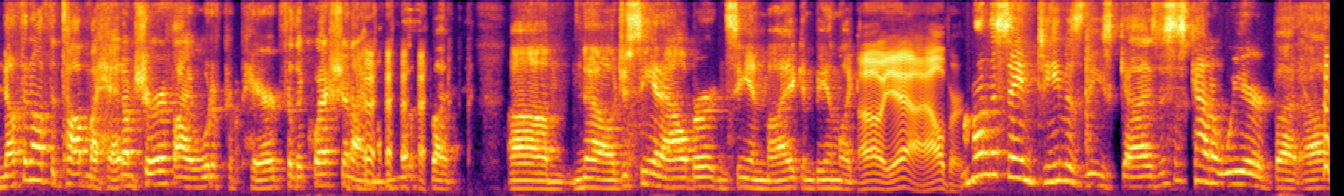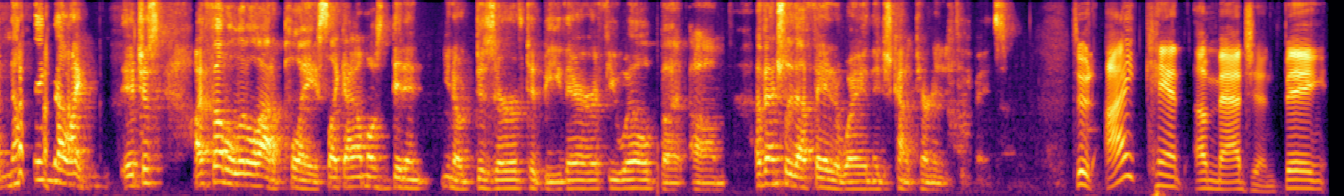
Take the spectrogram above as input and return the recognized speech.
Nothing off the top of my head. I'm sure if I would have prepared for the question, I might have, but um, no, just seeing Albert and seeing Mike and being like, oh yeah, Albert. I'm on the same team as these guys. This is kind of weird, but uh, nothing that like it just. I felt a little out of place. Like I almost didn't, you know, deserve to be there, if you will. But um, eventually that faded away, and they just kind of turned into teammates. Dude, I can't imagine being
